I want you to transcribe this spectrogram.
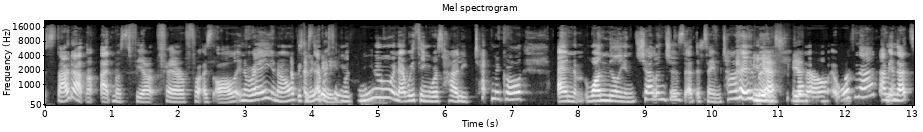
startup atmosphere fair for us all in a way, you know, Absolutely. because everything was new and everything was highly technical, and one million challenges at the same time. Yes, and, yeah. You know, wasn't that? I mean, that's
